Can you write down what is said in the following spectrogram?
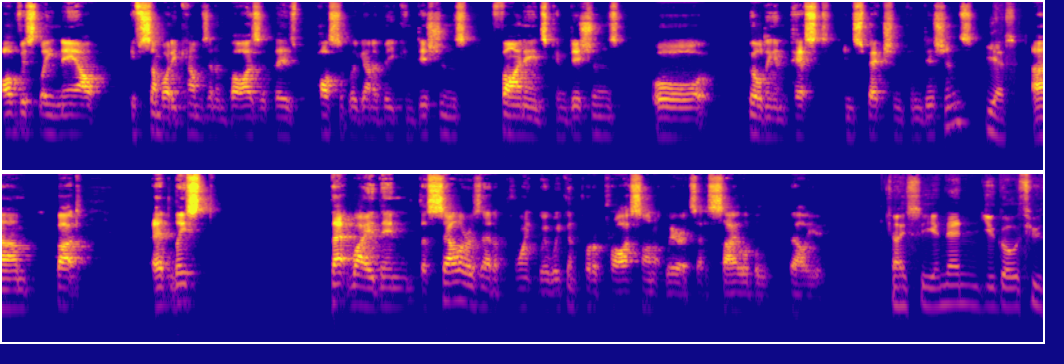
Obviously, now if somebody comes in and buys it, there's possibly going to be conditions, finance conditions, or building and pest inspection conditions. Yes. Um, but at least that way, then the seller is at a point where we can put a price on it where it's at a saleable value. I see. And then you go through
